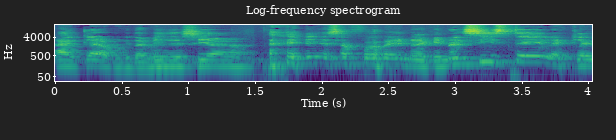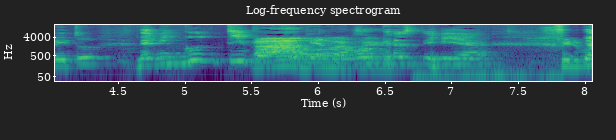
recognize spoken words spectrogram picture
Ah, claro, porque también decía, esa fue buena, que no existe la esclavitud de ningún tipo Ah, porque bueno, Ramón sí. Castilla Ya, firmó.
